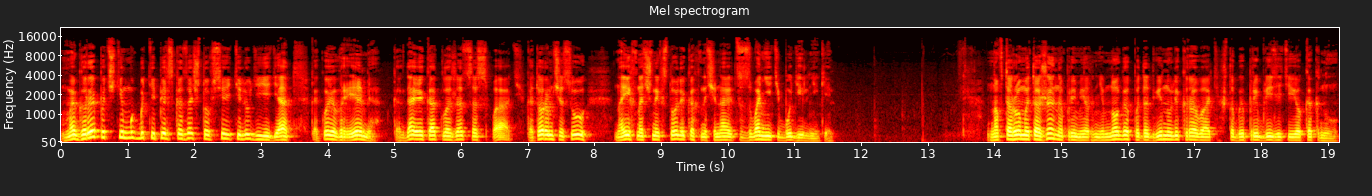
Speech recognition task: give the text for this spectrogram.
Мегре почти мог бы теперь сказать, что все эти люди едят, какое время, когда и как ложатся спать, в котором часу на их ночных столиках начинают звонить будильники. На втором этаже, например, немного пододвинули кровать, чтобы приблизить ее к окну.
